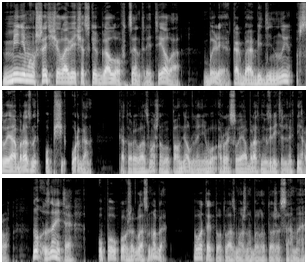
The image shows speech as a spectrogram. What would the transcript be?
Минимум шесть человеческих голов в центре тела — были как бы объединены в своеобразный общий орган, который, возможно, выполнял для него роль своеобразных зрительных нервов. Ну, знаете, у пауков же глаз много. Вот и тут, возможно, было то же самое.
